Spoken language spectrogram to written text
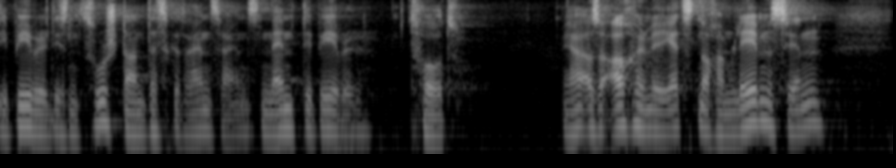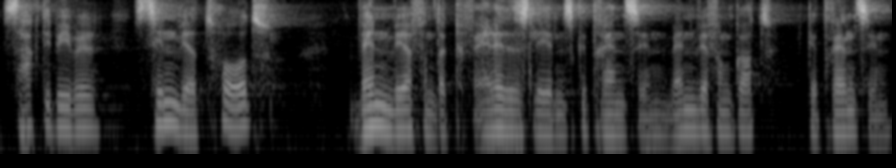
die Bibel diesen Zustand des Getrenntseins, nennt die Bibel Tod. Ja, also auch wenn wir jetzt noch am Leben sind, sagt die Bibel, sind wir tot, wenn wir von der Quelle des Lebens getrennt sind, wenn wir von Gott getrennt sind.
